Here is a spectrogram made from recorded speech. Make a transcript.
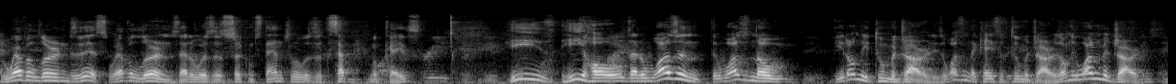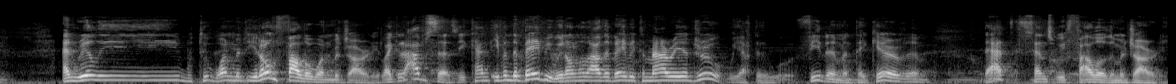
Whoever learns this, whoever learns that it was a circumstantial, it was an exceptional case, he's he holds that it wasn't. There was no you don't need two majorities. It wasn't the case of two majorities, only one majority. And really, two, one, you don't follow one majority. Like Rav says, you can't, even the baby, we don't allow the baby to marry a Jew. We have to feed him and take care of him. That sense, we follow the majority.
